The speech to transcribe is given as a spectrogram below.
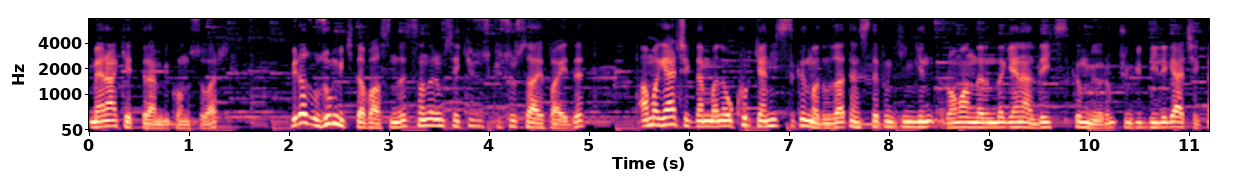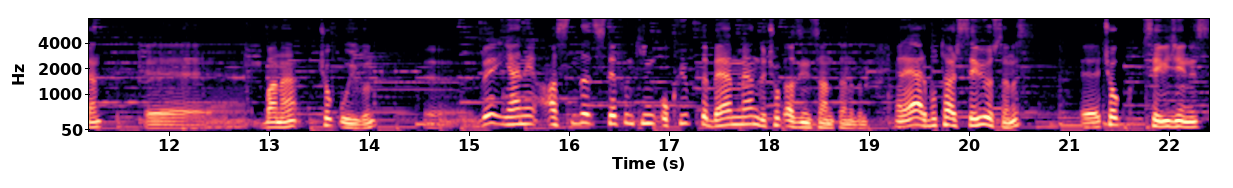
merak ettiren bir konusu var. Biraz uzun bir kitap aslında. Sanırım 800 küsür sayfaydı. Ama gerçekten ben okurken hiç sıkılmadım. Zaten Stephen King'in romanlarında genelde hiç sıkılmıyorum. Çünkü dili gerçekten eee, bana çok uygun. Eee, ve yani aslında Stephen King okuyup da beğenmeyen de çok az insan tanıdım. Yani eğer bu tarz seviyorsanız eee, çok seveceğiniz,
